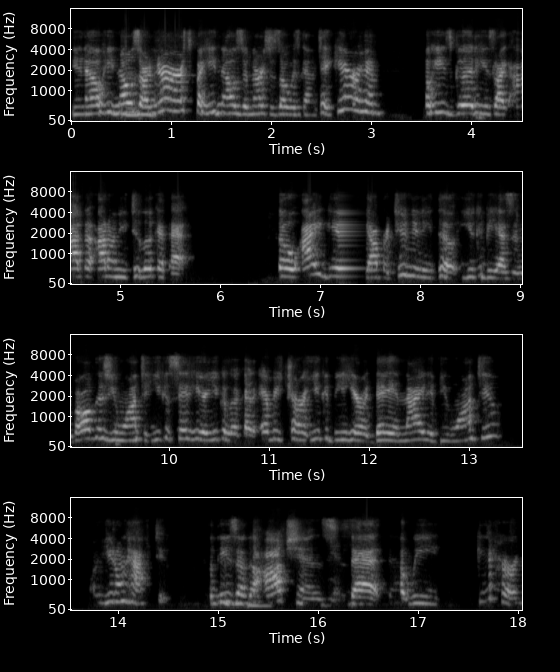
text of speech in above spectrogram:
You know, he knows mm-hmm. our nurse, but he knows the nurse is always going to take care of him. So he's good. He's like, I, I don't need to look at that. So I give the opportunity to, you could be as involved as you want to. You could sit here, you could look at every chart. You could be here a day and night if you want to, or you don't have to. So these are the mm-hmm. options yes. that, that we give her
